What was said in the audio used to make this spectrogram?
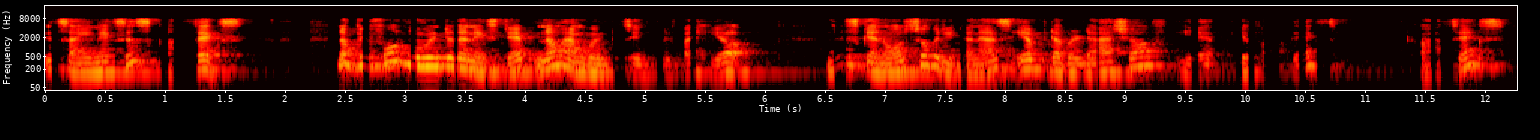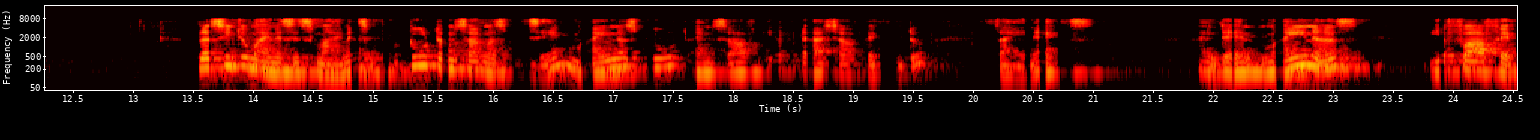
is sin x is cos x. Now before moving to the next step, now I am going to simplify here. This can also be written as f double dash of f, f of x cos x plus into minus is minus. Two terms are must be same. Minus 2 times of f dash of x into sin x. And then minus f of x.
